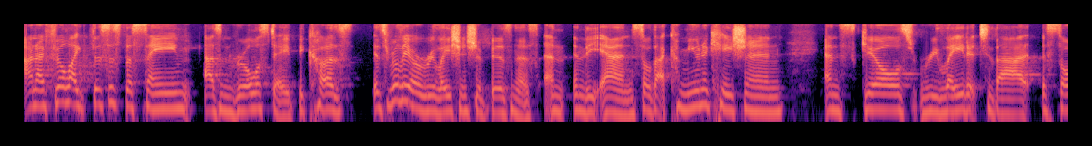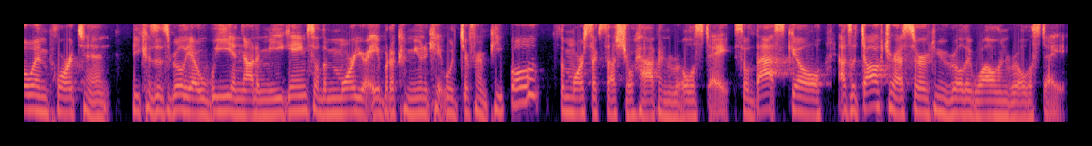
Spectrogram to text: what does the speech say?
And I feel like this is the same as in real estate because it's really a relationship business and in the end so that communication and skills related to that is so important because it's really a we and not a me game so the more you're able to communicate with different people the more success you'll have in real estate so that skill as a doctor has served me really well in real estate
